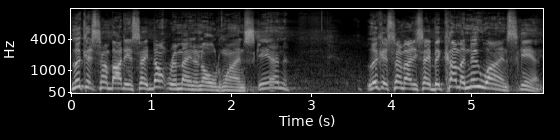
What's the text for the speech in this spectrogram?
Look at somebody and say, Don't remain an old wineskin. Look at somebody and say, Become a new wineskin.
